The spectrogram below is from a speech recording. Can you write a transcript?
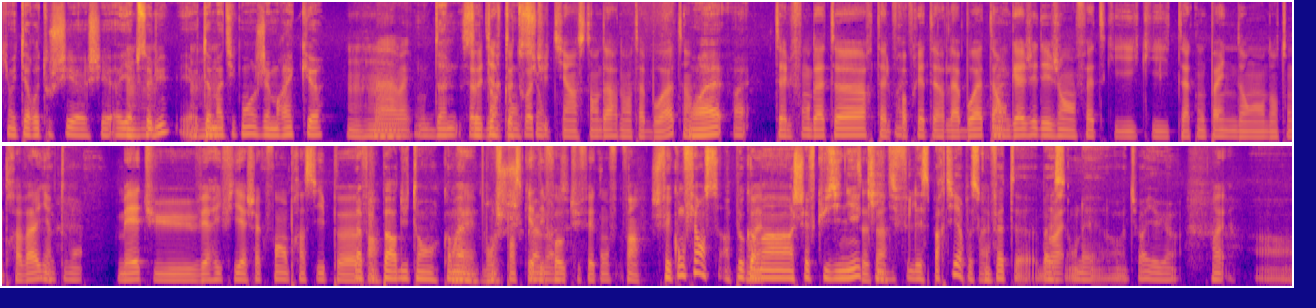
qui ont été retouchées euh, chez Œil Mhm. Absolu et Mhm. automatiquement j'aimerais que Mhm. Ah ouais. on donne Ça veut dire que toi tu tiens un standard dans ta boîte. ouais ouais T'es le fondateur, t'es le Ouais. propriétaire de la boîte, t'as Ouais. engagé des gens en fait qui, qui t'accompagnent dans, dans ton travail, exactement mais tu vérifies à chaque fois en principe. euh, la plupart du temps quand ouais, même Bon, je pense qu'il y a des fois euh, où tu fais confiance. Enfin, je fais confiance un peu comme Ouais. un chef cuisinier qui ça. laisse partir parce qu'en Ouais. fait euh, bah, on est tu vois il y a eu un, Ouais. un-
